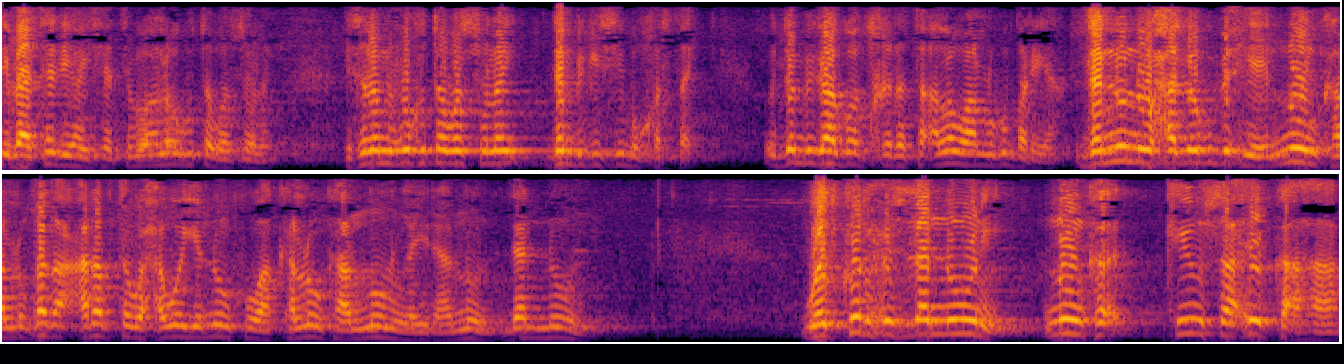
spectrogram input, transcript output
dhibaatadii haysatay waa loogu tawasulay isna muxuu ku tawasulay dembigiisiibuu qartay. Oo dembigaagood qirata alla waa lagu baryaa. Danuun waxaa loogu bixiyey. Nuunka luqada carabta waxa weeye nuunku waa kalluunka nuun la yidhaha nuun. Danuun wadkur xus danuuni nuunka kii u saaxiibka ahaa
